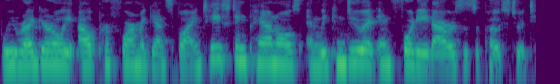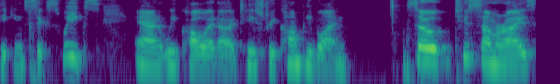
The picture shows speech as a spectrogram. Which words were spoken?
we regularly outperform against blind tasting panels. And we can do it in 48 hours as opposed to it taking six weeks. And we call it a Tastry CompuBlend. So to summarize,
